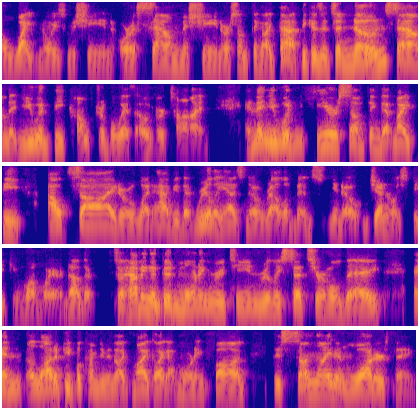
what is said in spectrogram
a white noise machine or a sound machine or something like that because it's a known sound that you would be comfortable with over time. And then you wouldn't hear something that might be outside or what have you that really has no relevance, you know, generally speaking, one way or another. So having a good morning routine really sets your whole day. And a lot of people come to me like, Michael, I got morning fog. This sunlight and water thing,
